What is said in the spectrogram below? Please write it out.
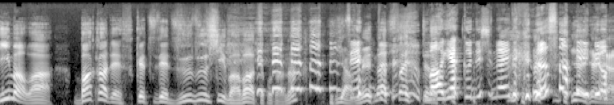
今はバカで不潔でずうずうしいババアってことだな。やめなさいって真逆にしないでくださいやいやいや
